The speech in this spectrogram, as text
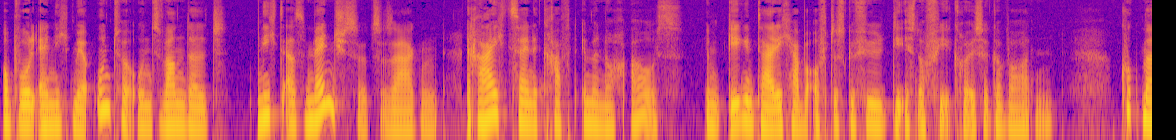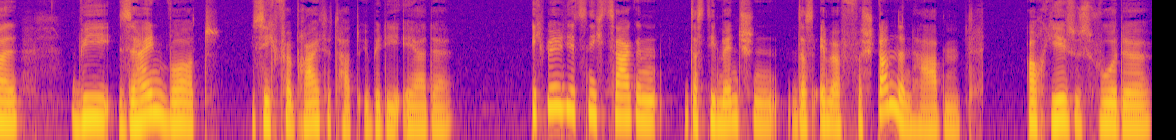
obwohl er nicht mehr unter uns wandelt, nicht als Mensch sozusagen, reicht seine Kraft immer noch aus. Im Gegenteil, ich habe oft das Gefühl, die ist noch viel größer geworden. Guck mal, wie sein Wort sich verbreitet hat über die Erde. Ich will jetzt nicht sagen, dass die Menschen das immer verstanden haben. Auch Jesus wurde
